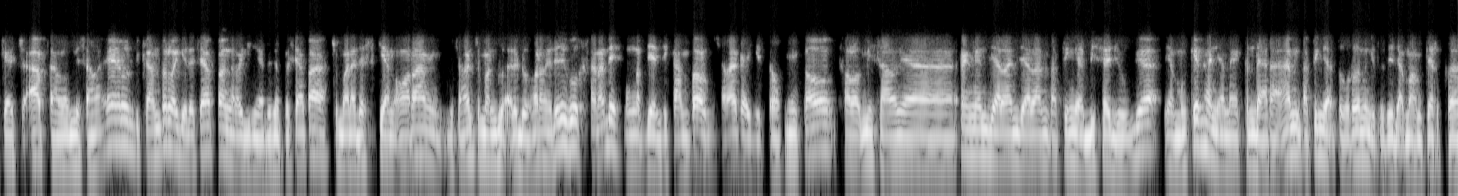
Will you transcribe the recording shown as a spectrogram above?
catch up. Kalau misalnya eh di kantor lagi ada siapa? Nggak lagi nyari siapa siapa cuma ada sekian orang. Misalnya cuma dua ada dua orang. Jadi gue ke sana deh mau ngerjain di kantor misalnya kayak gitu. Atau kalau misalnya pengen jalan-jalan tapi nggak bisa juga ya mungkin hanya naik kendaraan tapi nggak turun gitu tidak mampir ke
